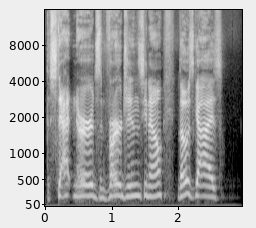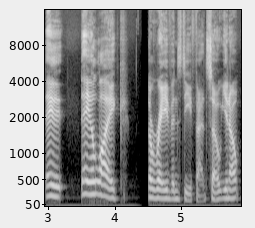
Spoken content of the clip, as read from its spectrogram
the stat nerds and virgins, you know, those guys, they they like the Ravens defense. So, you know,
